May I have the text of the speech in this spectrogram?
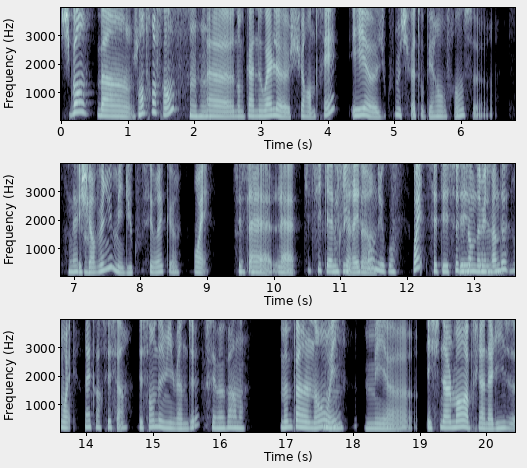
Je dis bon, ben je rentre en France. Mhm. Euh, donc à Noël, euh, je suis rentrée et euh, du coup, je me suis fait opérer en France et je suis revenue. Mais du coup, c'est vrai que ouais, c'est ça la, petite cicatrice. Donc c'est récent du coup. Ouais, c'était ce Décembre déce- 2022? Ouais, D'accord. c'est ça, décembre 2022. Ça fait même pas un an. Même pas un an, oui. Mhm. Mais euh, et finalement, après analyse,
